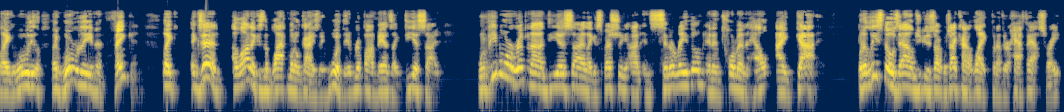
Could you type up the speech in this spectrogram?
Like, what were they, like, what were they even thinking? Like, again, a lot of because the black metal guys, they would, they rip on bands like Deicide when people were ripping on Deicide, like especially on Incinerate Them and in Torment and Hell, I got it. But at least those albums you could just, which I kind of like, but they're half-ass, right?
